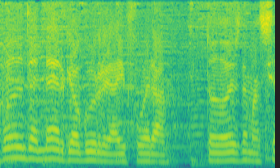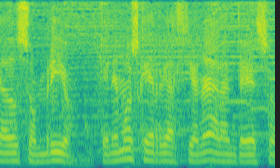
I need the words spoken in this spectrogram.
Puedo entender qué ocurre ahí fuera. Todo es demasiado sombrío. Tenemos que reaccionar ante eso.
